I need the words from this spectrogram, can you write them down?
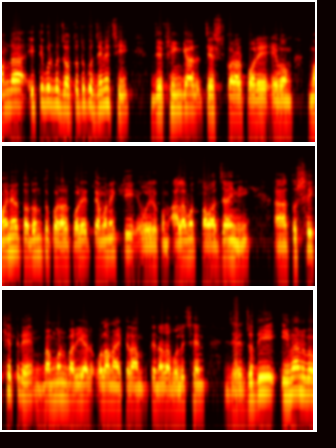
আমরা ইতিপূর্বে যতটুকু জেনেছি যে ফিঙ্গার টেস্ট করার পরে এবং ময়নার তদন্ত করার পরে তেমন একটি ওই রকম আলামত পাওয়া যায়নি। তো সেই ক্ষেত্রে ব্রাহ্মণবাড়িয়ার ওলামা একরাম তেনারা বলেছেন যে যদি ইমাম এবং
